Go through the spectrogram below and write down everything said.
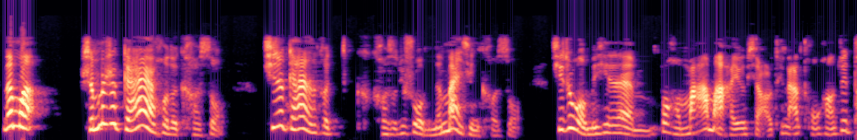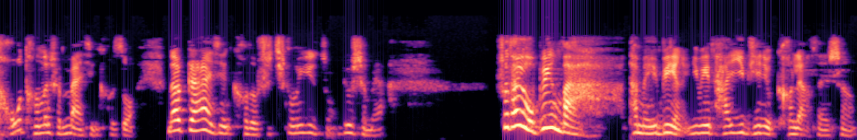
那么什么是感染后的咳嗽？其实感染和咳嗽就是我们的慢性咳嗽。其实我们现在包括妈妈还有小儿推拿同行最头疼的是慢性咳嗽。那感染性咳嗽是其中一种，就是什么呀？说他有病吧，他没病，因为他一天就咳两三声；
